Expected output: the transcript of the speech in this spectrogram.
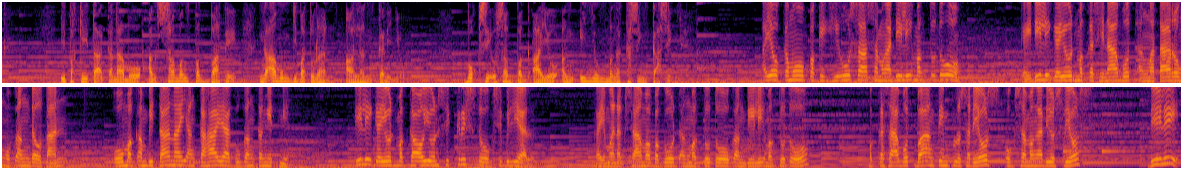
Ipakita kanamo ang samang pagbati nga among gibatunan alang kaninyo. Buksi usab pag-ayo ang inyong mga kasing-kasing. Ayaw kamo pakighiusa sa mga dili magtotoo. Kay dili gayud magkasinabot ang matarong ug ang dautan o magambitanay ang kahayag ug ang kangitngit Dili gayod magkaoyon si Kristo ug si Bilyal. Kay managsama bagod ang magtutuog ang dili magtutuo? Magkasabot ba ang templo sa Dios ug sa mga Dios-Dios? Dili.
